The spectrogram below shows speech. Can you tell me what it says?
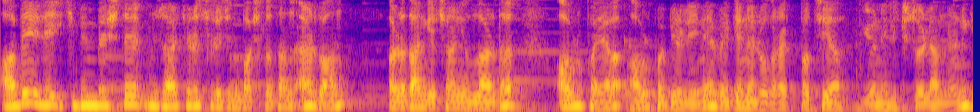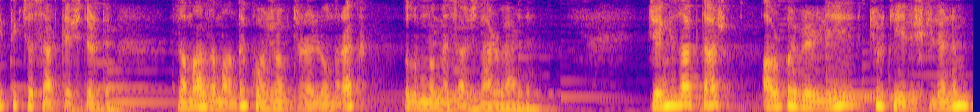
AB ile 2005'te müzakere sürecini başlatan Erdoğan, aradan geçen yıllarda Avrupa'ya, Avrupa Birliği'ne ve genel olarak Batı'ya yönelik söylemlerini gittikçe sertleştirdi. Zaman zaman da konjonktürel olarak ılımlı mesajlar verdi. Cengiz Aktar, Avrupa Birliği Türkiye ilişkilerinin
